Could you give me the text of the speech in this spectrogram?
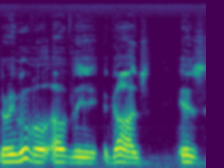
The removal of the gods is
